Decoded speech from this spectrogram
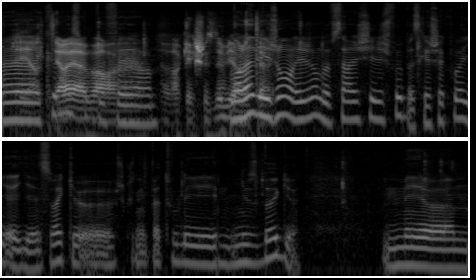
Euh, intérêt est-ce à avoir, euh, quelque chose de bien. Bon là les gens, les gens doivent s'arracher les cheveux parce qu'à chaque fois c'est vrai que euh, je connais pas tous les news bugs. Mais euh...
